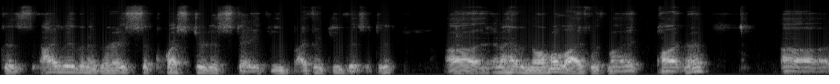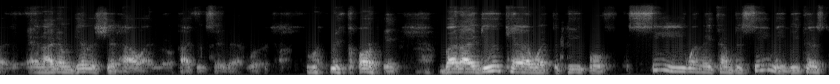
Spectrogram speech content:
because I live in a very sequestered estate. You, I think you visited, uh, and I have a normal life with my partner, uh, and I don't give a shit how I look. I can say that word. recording, but I do care what the people see when they come to see me because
